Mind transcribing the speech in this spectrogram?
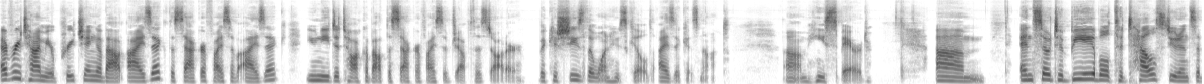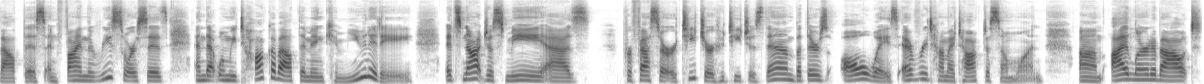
every time you're preaching about Isaac, the sacrifice of Isaac, you need to talk about the sacrifice of Jephthah's daughter because she's the one who's killed. Isaac is not. Um, he's spared. Um, and so to be able to tell students about this and find the resources, and that when we talk about them in community, it's not just me as professor or teacher who teaches them, but there's always, every time I talk to someone, um, I learn about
